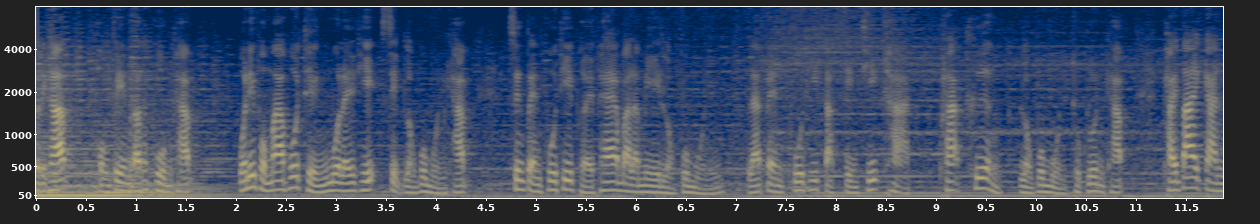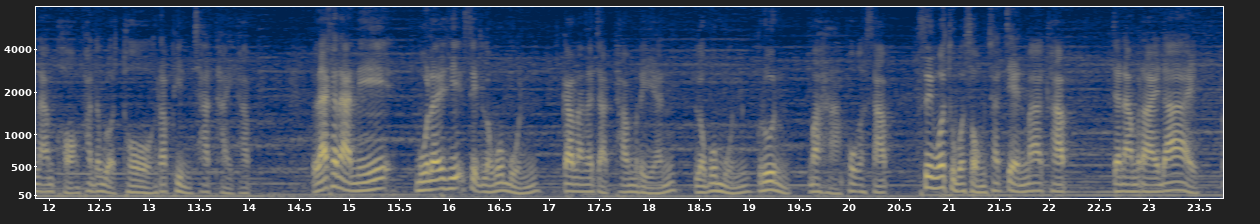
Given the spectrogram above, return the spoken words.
สวัสดีครับ ผมฟิล์มรัฐภูมิครับ วันนี้ผมมาพูดถึงมูลนิธิสิทธิหลวงปู่หมุนครับ ซึ่งเป็นผู้ที่เผยแพร่บารมีหลวงปู่หมุน และเป็นผู้ที่ตัดสินชี้ขาดพระเครื่องหลวงปู่หมุนทุกรุ่นครับ ภายใต้การนำของพันตำรวจโทรพินชาติไทยครับ และขณะนี้มูลนิธิสิทธิหลวงปู่หมุนกำลังจะจัดทำเหรียญหลวงปู่หมุน รุ่น มหาโภคทรัพย์ ซึ่งวัตถุประสงค์ชัดเจนมากครับ จะนำรายได้ไป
